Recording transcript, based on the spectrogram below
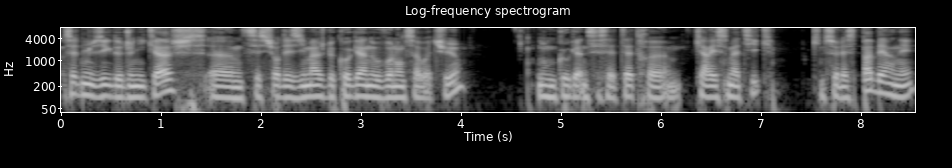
cette musique de Johnny Cash, euh, c'est sur des images de Kogan au volant de sa voiture. Donc, Kogan, c'est cet être euh, charismatique qui ne se laisse pas berner.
